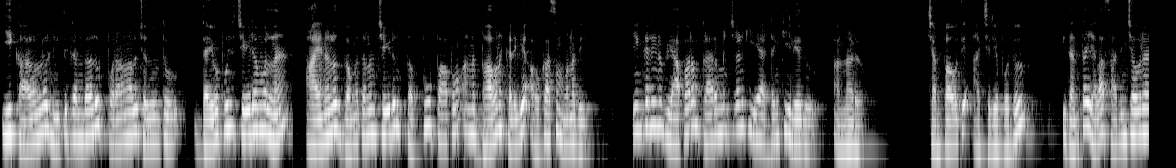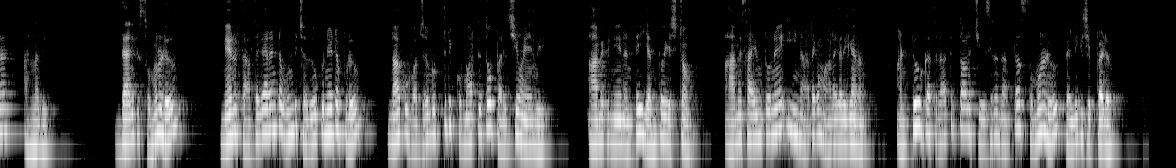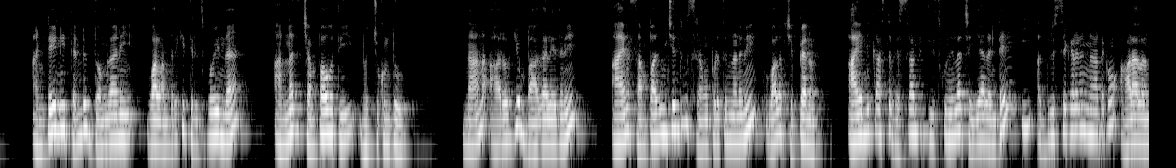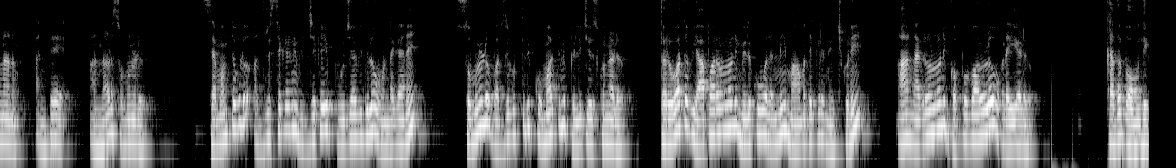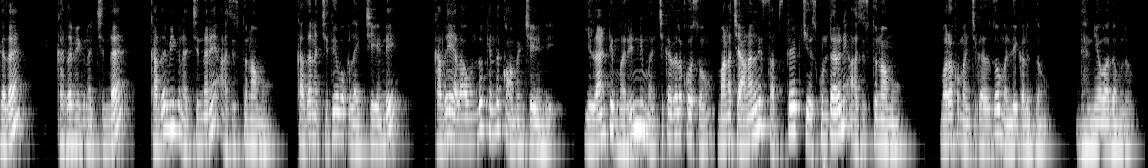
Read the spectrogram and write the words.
ఈ కాలంలో నీతి గ్రంథాలు పురాణాలు చదువుతూ దైవ పూజ చేయడం వలన ఆయనలో దొంగతనం చేయడం తప్పు పాపం అన్న భావన కలిగే అవకాశం ఉన్నది. ఇంకా నేను వ్యాపారం ప్రారంభించడానికి ఏ అడ్డంకి లేదు అన్నాడు. చంపావతి ఆశ్చర్యపోతూ ఇదంతా ఎలా సాధించావురా? అన్నది. దానికి సుమనుడు నేను తాతగారంట ఉండి చదువుకునేటప్పుడు నాకు వజ్రగుప్తుడి కుమార్తెతో పరిచయం అయింది. ఆమెకు నేనంటే ఎంతో ఇష్టం. ఆమె సాయంతోనే ఈ నాటకం ఆడగలిగాను అంటూ గత రాత్రి తాను చేసినదంతా సుమనుడు తల్లికి చెప్పాడు. అంటే నీ తండ్రి దొంగ అని వాళ్ళందరికీ తెలిసిపోయిందా? అన్నది చంపావతి నొచ్చుకుంటూ. నాన్న ఆరోగ్యం బాగాలేదని ఆయన సంపాదించేందుకు శ్రమ పడుతున్నాడని వాళ్ళకు చెప్పాను. ఆయన్ని కాస్త విశ్రాంతి తీసుకునేలా చేయాలంటే ఈ అదృశ్యకరణ నాటకం ఆడాలన్నాను. అంతే అన్నాడు సుమనుడు. శమంతకుడు అదృశ్యకరణ విద్యకై పూజా విధిలో ఉండగానే సుమనుడు వజ్రగుప్తుడి కుమార్తెను పెళ్ళి చేసుకున్నాడు. తరువాత వ్యాపారంలోని మెలకువలన్నీ మామ దగ్గర నేర్చుకుని ఆ నగరంలోని గొప్ప వాళ్ళలో ఒకడయ్యాడు. కథ బాగుంది కదా? కథ మీకు నచ్చిందా? కథ మీకు నచ్చిందని ఆశిస్తున్నాము. కథ నచ్చితే ఒక లైక్ చేయండి. కథ ఎలా ఉందో కింద కామెంట్ చేయండి. ఇలాంటి మరిన్ని మంచి కథల కోసం మన ఛానల్ని సబ్స్క్రైబ్ చేసుకుంటారని ఆశిస్తున్నాము. మరొక మంచి కథతో మళ్ళీ కలుద్దాం. ధన్యవాదములు.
